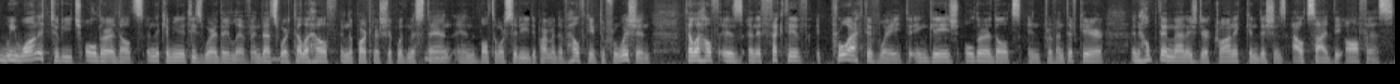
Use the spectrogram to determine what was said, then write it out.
we wanted to reach older adults in the communities where they live, and that's where telehealth and the partnership with Ms. Tan mm -hmm. and the Baltimore City Department of Health came to fruition. Telehealth is an effective, a proactive way to engage older adults in preventive care and help them manage their chronic conditions outside the office.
